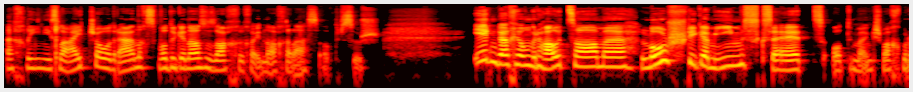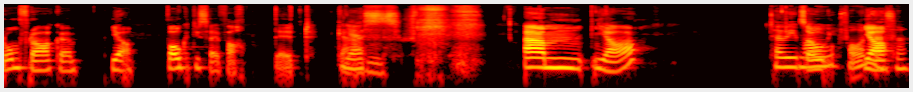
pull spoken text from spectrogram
Eine kleine Slideshow oder ähnliches, wo ihr genau so Sachen könnt nachlesen oder sonst irgendwelche unterhaltsamen, lustigen Memes seht oder manchmal machen wir Umfragen. Ja, folgt uns einfach dort gerne. Yes. Ähm, ja, Soll ich mal ich? vorlesen? Ja.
